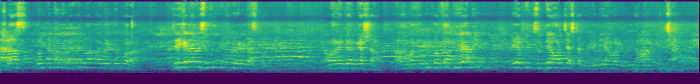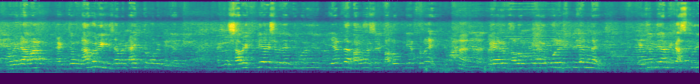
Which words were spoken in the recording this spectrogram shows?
plus level one level two করা। যেখানে আমি শুধু কীভাবে ওখানে কাজ করি আমার এটা নেশা। আর আমার অভিজ্ঞতা দিয়ে আমি প্লেয়ারদের কিছু দেওয়ার চেষ্টা করি। এটাই আমার আমার ইচ্ছা। এবং এটা আমার একজন নাগরিক হিসাবে দায়িত্ব মনে করি আমি। একজন সাবেক প্লেয়ার হিসেবে দায়িত্ব মনে করি। প্লেয়ারটা বাংলাদেশের ভালো প্লেয়ার তো নাই। হ্যাঁ হ্যাঁ। প্লেয়ারের ভালো প্লেয়ার কোয়ালিটি প্লেয়ার নাই। এই জন্য আমি কাজ করি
